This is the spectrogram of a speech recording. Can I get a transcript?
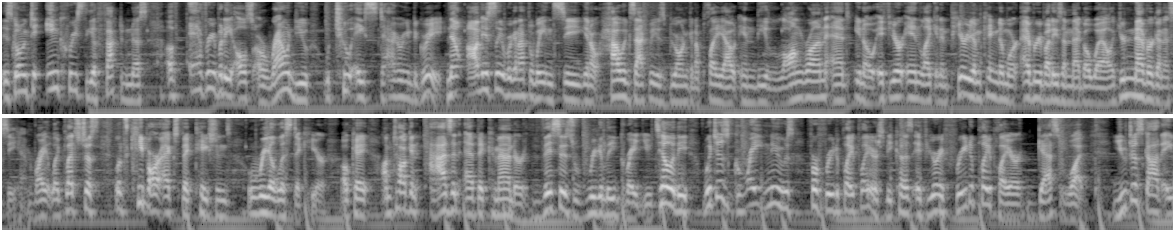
is going to increase the effectiveness of everybody else around you to a staggering degree. Now obviously we're gonna have to wait and see you know how exactly is Bjorn gonna play out in the long run. And you know if you're in like an Imperium kingdom where everybody's a mega whale. You're never gonna see him right? Like let's just let's keep our expectations realistic here okay? I'm talking as an epic commander this is really great utility which is great news for free-to-play players because if you're a free-to-play player guess what? You just got a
